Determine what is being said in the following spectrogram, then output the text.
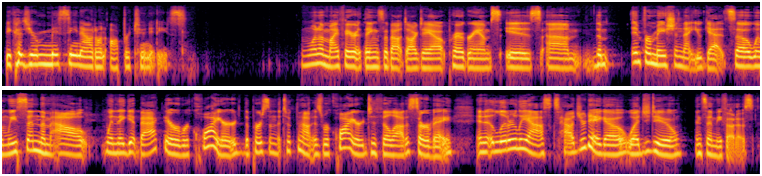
because you're missing out on opportunities. One of my favorite things about Dog Day Out programs is um, the information that you get. So when we send them out, when they get back, they're required, the person that took them out is required to fill out a survey. And it literally asks, How'd your day go? What'd you do? And send me photos.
